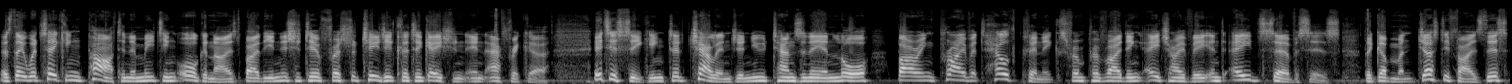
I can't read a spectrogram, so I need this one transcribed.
as they were taking part in a meeting organised by the Initiative for Strategic Litigation in Africa. It is seeking to challenge a new Tanzanian law barring private health clinics from providing HIV and AIDS services. The government justifies this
